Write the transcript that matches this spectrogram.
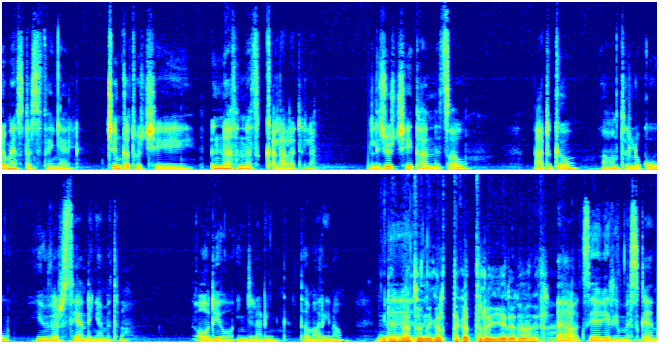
ደግሞ ያስደስተኛል። ጭንቀቶቼ እናትነት ቀላል አይደለም። ልጆቼ ታንጸው አድገው አሁን ትልቁ ዩኒቨርሲቲ አንደኛ አመት ነው። audio engineering ተማሪ ነው። እናቱ ነገር ተከትሎ እየሄደ ነው ማለት ነው። አዎ እግዚአብሔር ይመስገን።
